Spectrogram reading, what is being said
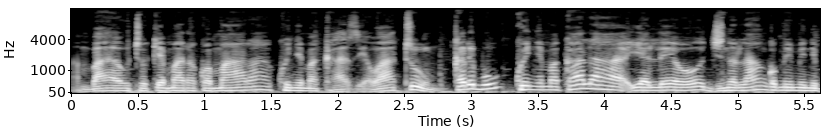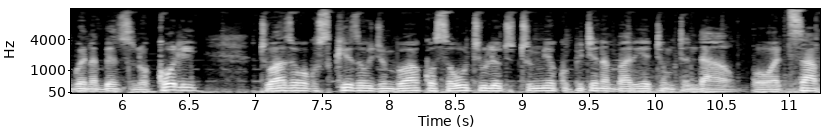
ambayo hutokea mara kwa mara kwenye makazi ya watu. Karibu kwenye makala ya leo. Jina langu mimi ni Bwana Benson Okoli. Tuanze kwa kusikiliza ujumbe wako sauti uliotutumia kupitia nambari yetu ya mtandao wa WhatsApp.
